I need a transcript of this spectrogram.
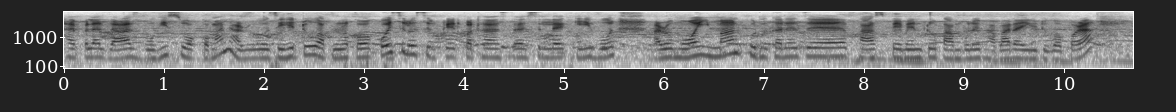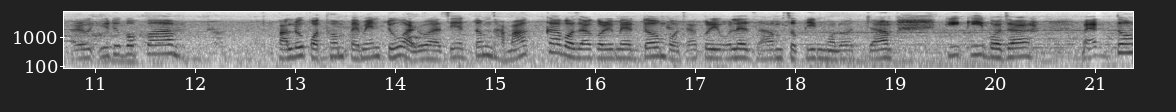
খাই পেলাই জাষ্ট বহিছোঁ অকণমান। আৰু যিহেতু আপোনালোকক কৈছিলোঁ চিক্ৰেট কথা আছিলে কি হ'ল? আৰু মই ইমান সোনকালে যে ফাৰ্ষ্ট পে'মেণ্টটো পাম বুলি ভবা নাই ইউটিউবৰ পৰা। আৰু ইউটিউবৰ পৰা পালোঁ প্ৰথম পে'মেণ্টটো আৰু আজি একদম ধামাকা বজাৰ কৰিম একদম বজাৰ কৰিবলৈ যাম শ্বপিং মলত যাম। কি কি বজাৰ? একদম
